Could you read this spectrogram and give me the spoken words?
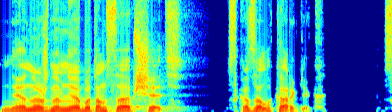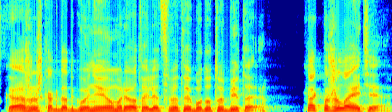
«Не нужно мне об этом сообщать», — сказал Каргик. «Скажешь, когда Дгуней умрет или цветы будут убиты. Как пожелаете».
